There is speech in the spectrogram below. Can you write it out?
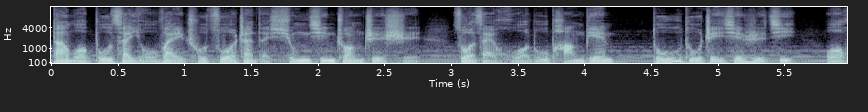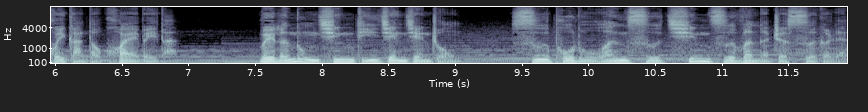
当我不再有外出作战的雄心壮志时，坐在火炉旁边。”读读这些日记，我会感到快慰的。为了弄清敌舰舰种，斯普鲁恩斯亲自问了这四个人。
